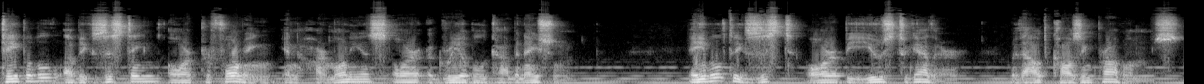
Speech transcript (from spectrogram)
capable of existing or performing in harmonious or agreeable combination, able to exist or be used together without causing problems.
